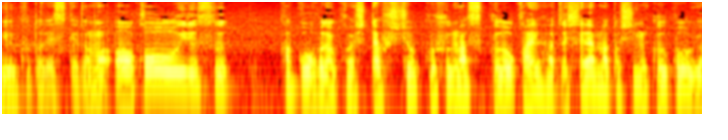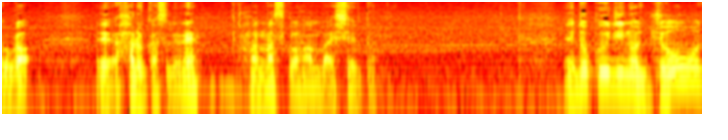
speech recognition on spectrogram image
いうことですけども、抗ウイルス加工を施した不織布マスクを開発した大和真空工業が、えー、ハルカスでね、マスクを販売していると。え独自の蒸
